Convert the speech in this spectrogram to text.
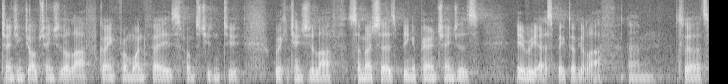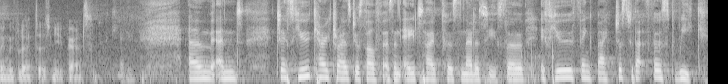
changing job changes your life. Going from one phase from student to working changes your life so much as being a parent changes every aspect of your life. Um, so that's something we've learned as new parents. Okay. Um, and Jess, you characterized yourself as an A type personality. So if you think back just to that first week,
